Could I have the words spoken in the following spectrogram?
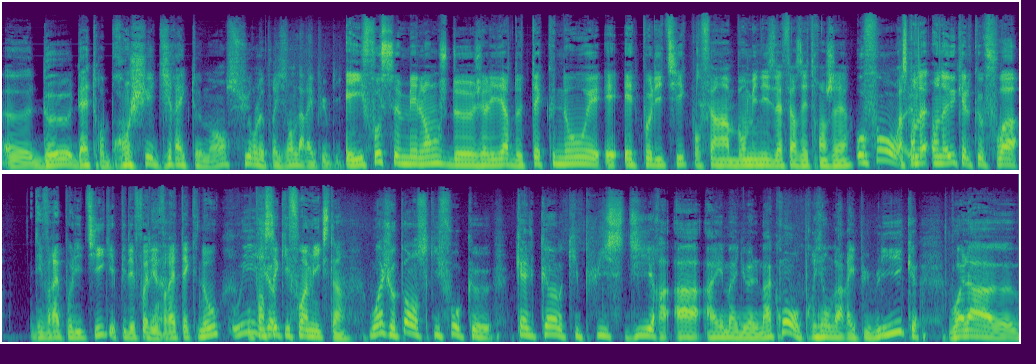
de d'être branché directement sur le président de la République. Et il faut ce mélange de, j'allais dire, de techno et, et, de politique pour faire un bon ministre des Affaires étrangères? Au fond, parce qu'on a, on a eu quelquefois des vrais politiques et puis des fois des vrais technos. Oui, Vous pensez qu'il faut un mixte Moi, je pense qu'il faut que quelqu'un qui puisse dire à, à, Emmanuel Macron, au président de la République, voilà, euh,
